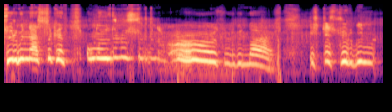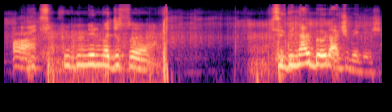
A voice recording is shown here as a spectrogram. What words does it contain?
Sürgünler sıkın. Onu öldürün sürgün. Aa, Sürgünler. İşte sürgün. Ah, sürgünlerin acısı. Sürgünler böyle acı verir.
